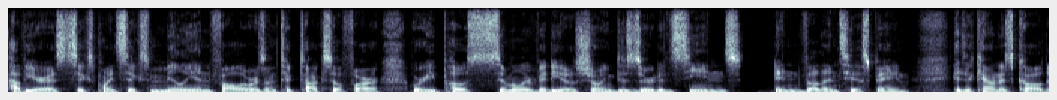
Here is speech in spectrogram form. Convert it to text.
Javier has 6.6 million followers on TikTok so far, where he posts similar videos showing deserted scenes in Valencia, Spain. His account is called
